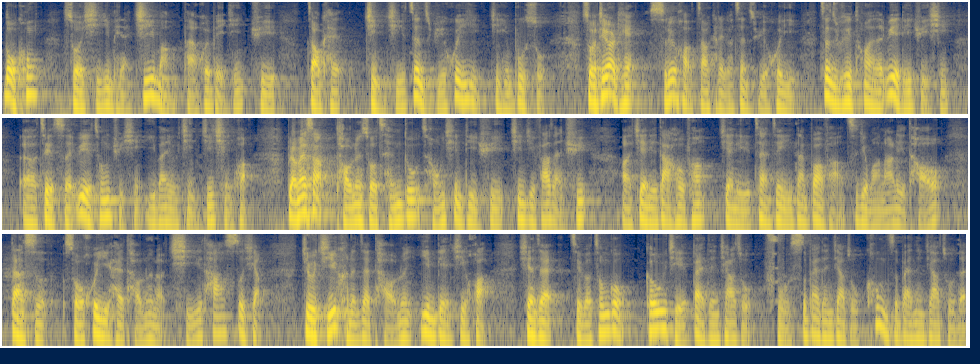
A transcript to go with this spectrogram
落空。所以，习近平急忙返回北京去召开紧急政治局会议进行部署。说第二天十六号召开了一个政治局会议，政治局会通常在月底举行。呃，这次月中举行，一般有紧急情况。表面上讨论说，成都、重庆地区经济发展区啊，建立大后方，建立战争一旦爆发，自己往哪里逃。但是，说会议还讨论了其他事项，就极可能在讨论应变计划。现在，这个中共勾结拜登家族、腐蚀拜登家族、控制拜登家族的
